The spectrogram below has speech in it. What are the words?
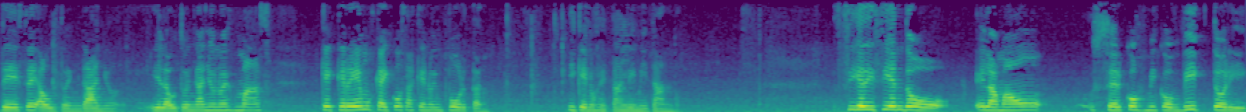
de ese autoengaño. Y el autoengaño no es más que creemos que hay cosas que no importan y que nos están limitando. Sigue diciendo el amado ser cósmico Victory.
